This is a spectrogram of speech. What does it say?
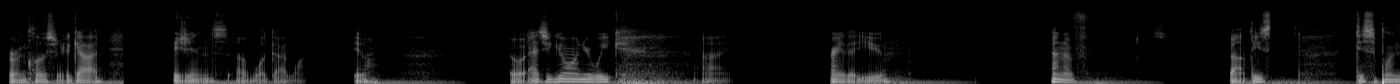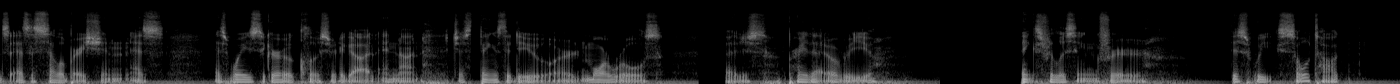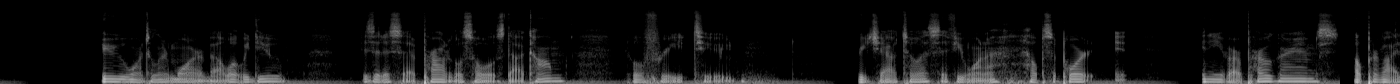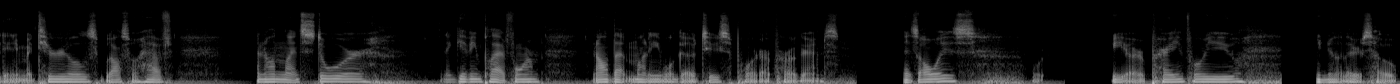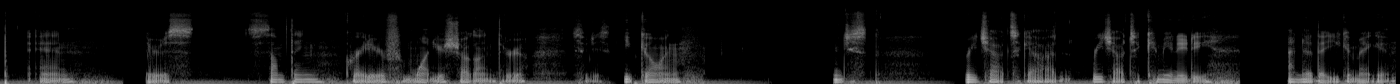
growing closer to God visions of what God wants you to do. So as you go on your week, I pray that you kind of about these disciplines as a celebration, as as ways to grow closer to God, and not just things to do or more rules. I just pray that over you. Thanks for listening for this week's Soul Talk. If you want to learn more about what we do, visit us at prodigalsouls.com. Feel free to reach out to us if you want to help support it, any of our programs, help provide any materials. We also have an online store and a giving platform, and all that money will go to support our programs. As always, we are praying for you. We know there's hope and there's something greater from what you're struggling through. So just keep going and just reach out to God, reach out to community. I know that you can make it.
